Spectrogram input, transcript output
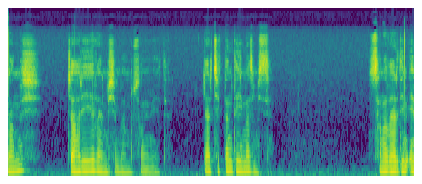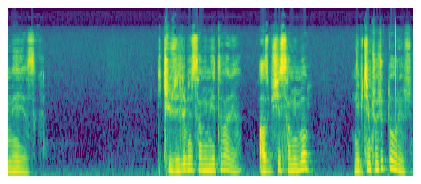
Yanlış cariyeye vermişim ben bu samimiyeti. Gerçekten değmezmişsin. Sana verdiğim emeğe yazık. 250 bin samimiyeti var ya. Az bir şey samimi ol. Ne biçim çocuk doğuruyorsun?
